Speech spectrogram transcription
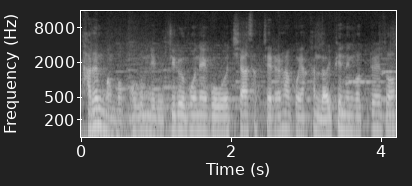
다른 방법 어금니를 뒤로 보내고 치아 삭제를 하고 약간 넓히는 것도 해서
